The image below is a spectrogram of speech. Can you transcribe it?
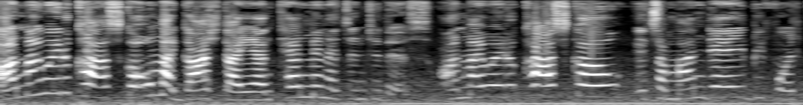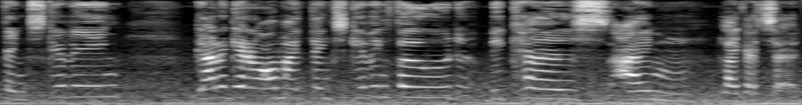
On my way to Costco, oh my gosh, Diane, 10 minutes into this. On my way to Costco, it's a Monday before Thanksgiving. Gotta get all my Thanksgiving food because I'm, like I said,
